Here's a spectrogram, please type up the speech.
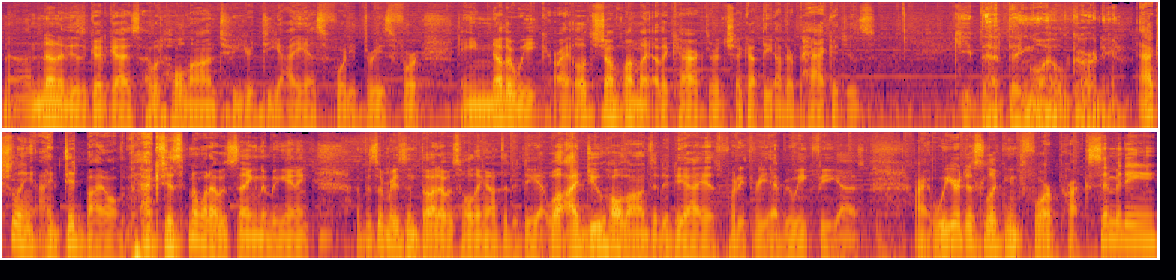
Nah, none of these are good, guys. I would hold on to your DIS 43s for another week. All right, let's jump on my other character and check out the other packages. Keep that thing oiled, Guardian. Actually, I did buy all the packages. I know what I was saying in the beginning. I, for some reason, thought I was holding on to the DIS. Well, I do hold on to the DIS 43 every week for you guys. All right, we are just looking for proximity.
